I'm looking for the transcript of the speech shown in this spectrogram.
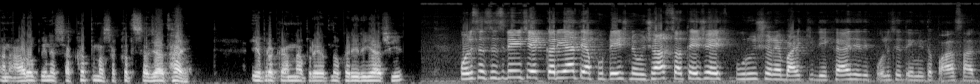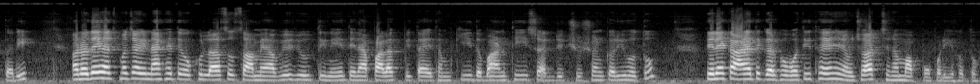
અને આરોપીને સખતમાં સખત સજા થાય એ પ્રકારના પ્રયત્નો કરી રહ્યા છીએ. પોલીસે સીસીટીવી ચેક કર્યા ત્યાં ફૂટેજ નવજાત સાથે જે એક પુરુષ અને બાળકી દેખાયા જેથી પોલીસે તેમની તપાસ હાથ ધરી અને હૃદય હચમચાવી નાખે તેવો ખુલાસો સામે આવ્યો. યુવતીને તેના પાલક પિતાએ ધમકી દબાણથી શારીરિક શોષણ કર્યું હતું. તેને કારણે તે ગર્ભવતી થઈ અને નવજાત જન્મ આપવો પડ્યો હતો.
